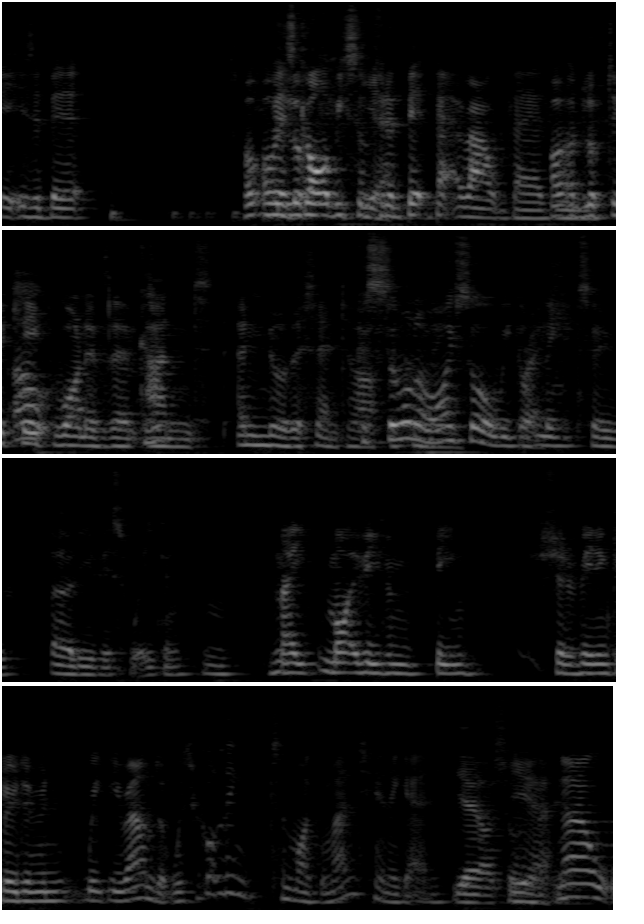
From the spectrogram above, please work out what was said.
It is a bit. Oh, I would there's look- got to be something yeah. a bit better out there. I- I'd than- look to keep Oh. one of them 'Cause- and another centre half. Because to someone come who I saw we got fresh. linked to earlier this week and mm, may might have even been should have been included in weekly roundup was we got linked to Michael Mancienne again. Yeah, I saw Yeah. that. Now,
